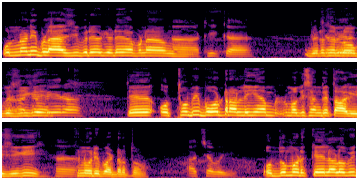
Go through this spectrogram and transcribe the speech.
ਉਹਨਾਂ ਨੇ ਬੁਲਾਇਆ ਸੀ ਵੀਰੇ ਉਹ ਜਿਹੜੇ ਆਪਣਾ ਹਾਂ ਠੀਕ ਹੈ ਜਿਹੜੇ ਉੱਥੇ ਲੋਕ ਅੱਛਾ, ਸੀਗੇ। ਫੇਰ ਤੇ ਉੱਥੋਂ ਵੀ ਬਹੁਤ ਟਰਾਲੀਆਂ ਮਗੀ ਸੰਗਤ ਆ ਗਈ ਸੀਗੀ ਹਾਂ। ਖਨੋਰੀ ਬਾਰਡਰ ਤੋਂ। ਅੱਛਾ ਬਾਈ। ਉਦੋਂ ਮੁੜ ਕੇ ਲਾ ਲਓ ਵੀ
